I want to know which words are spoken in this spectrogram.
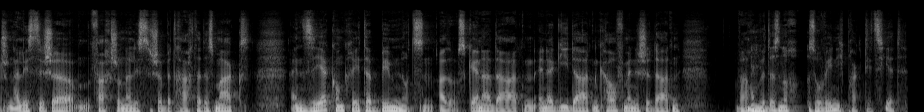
journalistischer, fachjournalistischer Betrachter des Markts ein sehr konkreter BIM-Nutzen. Also Scannerdaten, Energiedaten, kaufmännische Daten. Warum mhm. wird das noch so wenig praktiziert?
